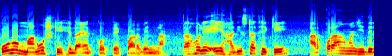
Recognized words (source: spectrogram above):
কোনো মানুষকে হেদায়েত করতে পারবেন না। তাহলে এই হাদিসটা থেকে আর কোরআন মাজিদের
